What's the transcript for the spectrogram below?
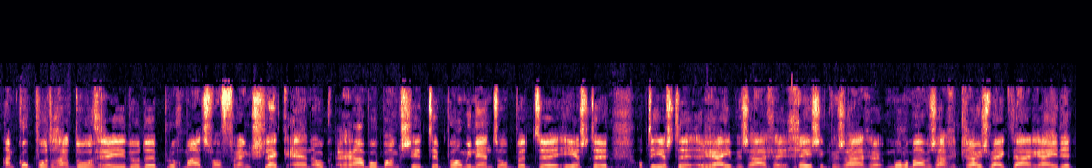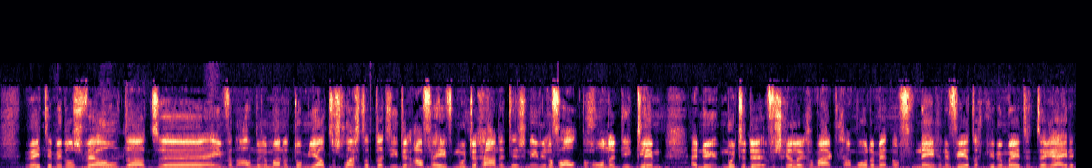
aan kop wordt hard doorgereden door de ploegmaats van Frank Slek. En ook Rabobank zit eh, prominent op, het eerste, op de eerste rij. We zagen Geesink, we zagen Mollema. We zagen Kruiswijk daar rijden. We weten inmiddels wel dat uh, een van de andere mannen, Tom Jelte Slachter, dat hij eraf heeft moeten gaan. Het is in ieder geval begonnen, die klim. En nu moeten de verschillen gemaakt gaan worden met nog 49 kilometer te rijden.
